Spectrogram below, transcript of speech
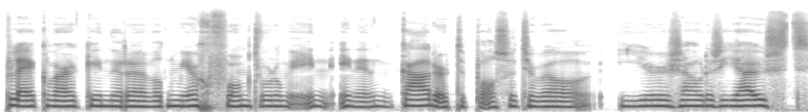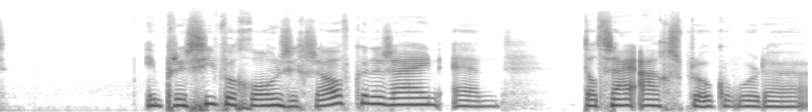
plek waar kinderen wat meer gevormd worden om in, in een kader te passen. Terwijl hier zouden ze juist in principe gewoon zichzelf kunnen zijn en dat zij aangesproken worden.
